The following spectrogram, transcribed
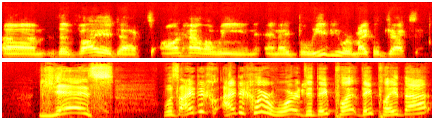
um, the Viaduct on Halloween, and I believe you were Michael Jackson. Yes, was I? De- I declare war. Did they play? They played that.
